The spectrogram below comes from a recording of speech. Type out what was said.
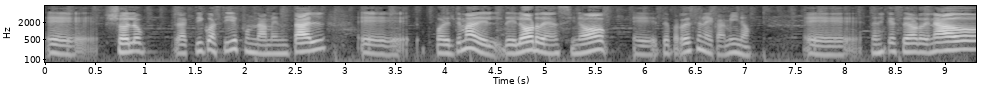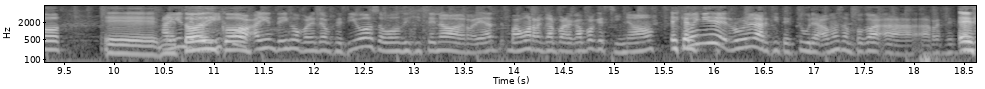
eh, yo lo practico así, es fundamental eh, por el tema del, del orden, si no te perdés en el camino. Eh, tenés que ser ordenado, eh, ¿Alguien te, lo dijo? metódico. ¿Alguien te dijo ponerte objetivos o vos dijiste, no, en realidad vamos a arrancar por acá porque si no... Es que vos el- venís de rubro de la arquitectura, vamos a un poco a, a refrescar eso.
